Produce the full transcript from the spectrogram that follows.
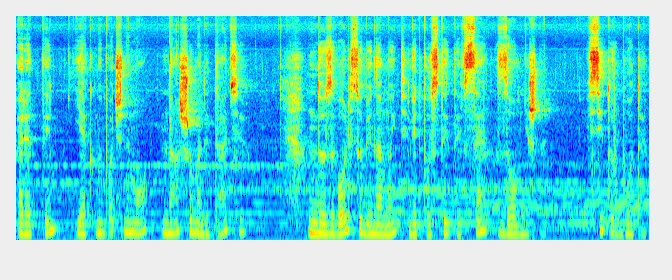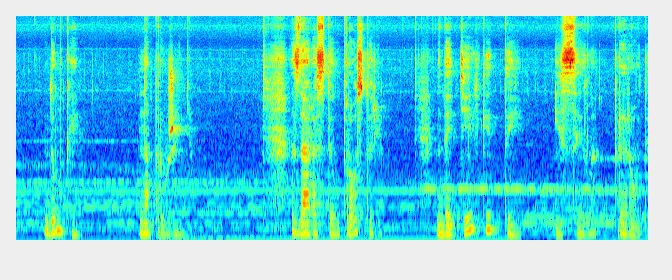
Перед тим, як ми почнемо нашу медитацію, дозволь собі на мить відпустити все зовнішнє, всі турботи, думки, напруження. Зараз ти у просторі, де тільки ти і сила природи,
